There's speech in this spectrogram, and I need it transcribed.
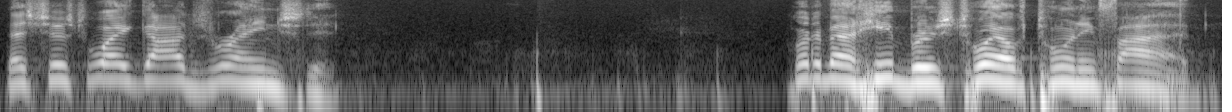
that's just the way God's arranged it. What about Hebrews 12 25?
